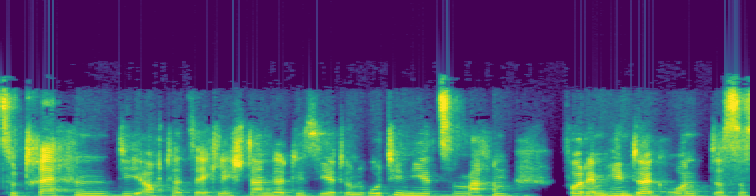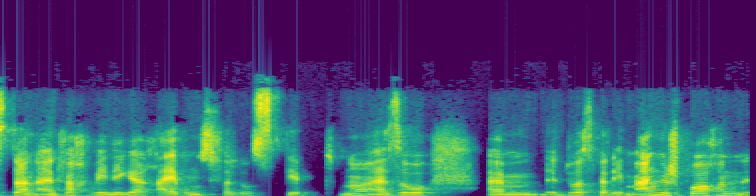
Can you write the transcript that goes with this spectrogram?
zu treffen, die auch tatsächlich standardisiert und routiniert zu machen, vor dem Hintergrund, dass es dann einfach weniger Reibungsverlust gibt. Ne? Also ähm, du hast gerade eben angesprochen,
